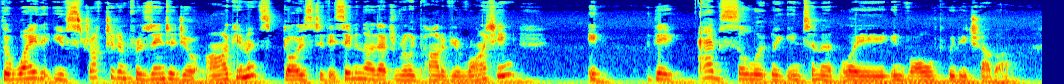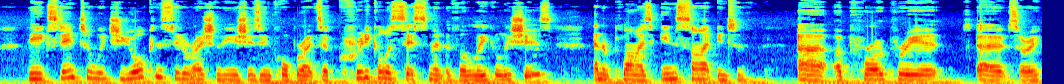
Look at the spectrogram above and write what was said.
The way that you've structured and presented your arguments goes to this, even though that's really part of your writing, it, they're absolutely intimately involved with each other. The extent to which your consideration of the issues incorporates a critical assessment of the legal issues and applies insight into uh, appropriate, uh, sorry,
